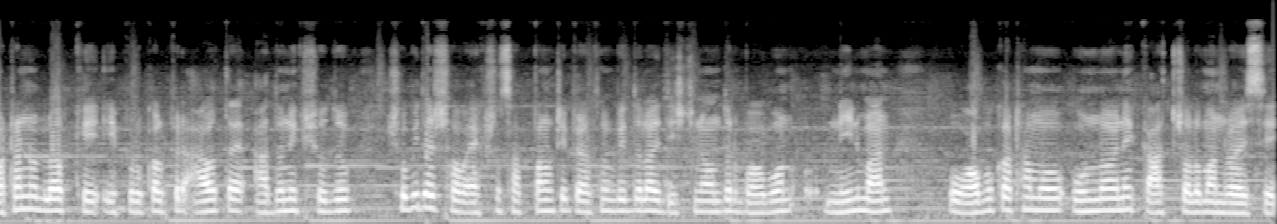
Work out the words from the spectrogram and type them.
ঘটানোর লক্ষ্যে এই প্রকল্পের আওতায় আধুনিক সুযোগ সুবিধা সহ একশো ছাপ্পান্নটি প্রাথমিক বিদ্যালয়, দৃষ্টিনন্দন ভবন নির্মাণ ও অবকাঠামো উন্নয়নে কাজ চলমান রয়েছে।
